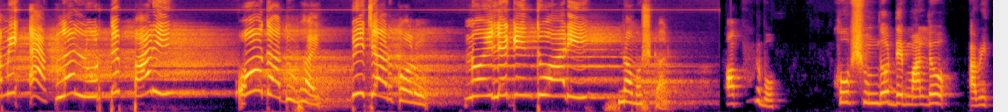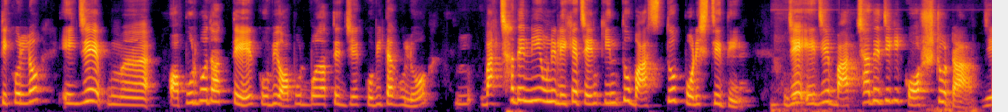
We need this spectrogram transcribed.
আমি একলা লড়তে পারি? ও দাদু ভাই, বিচার করো, নইলে কিন্তু আরি নমস্কার। অপূর্ব। খুব সুন্দর দেব মাল্য আবৃত্তি করল এই যে অপূর্ব দত্তের কবি অপূর্ব দত্তের যে কবিতাগুলো বাচ্চাদের নিয়ে উনি লিখেছেন কিন্তু বাস্তব পরিস্থিতি যে এই যে বাচ্চাদের যে কি কষ্টটা যে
